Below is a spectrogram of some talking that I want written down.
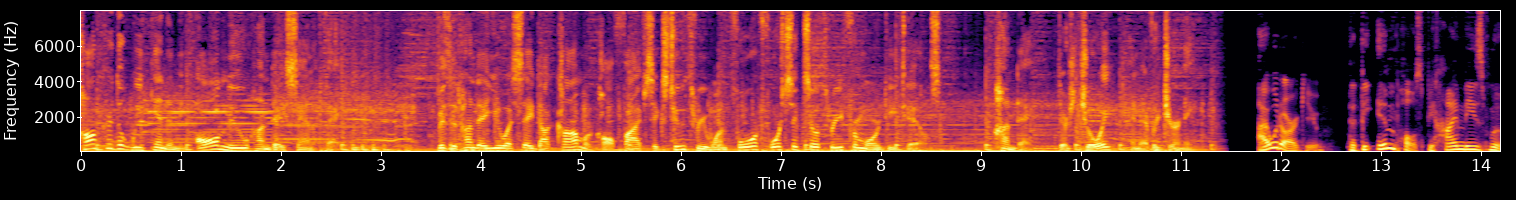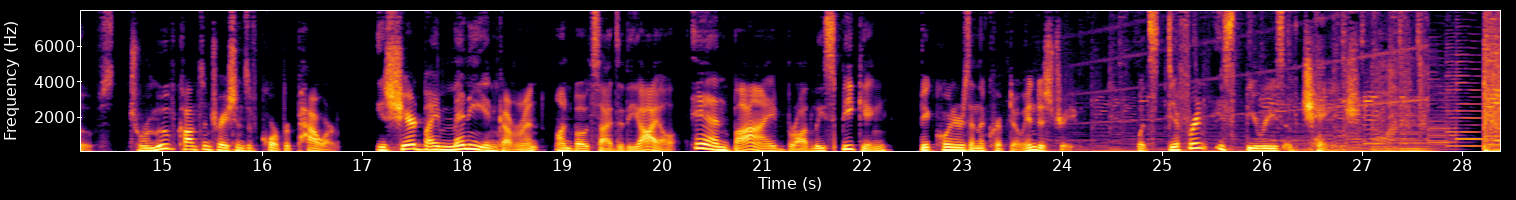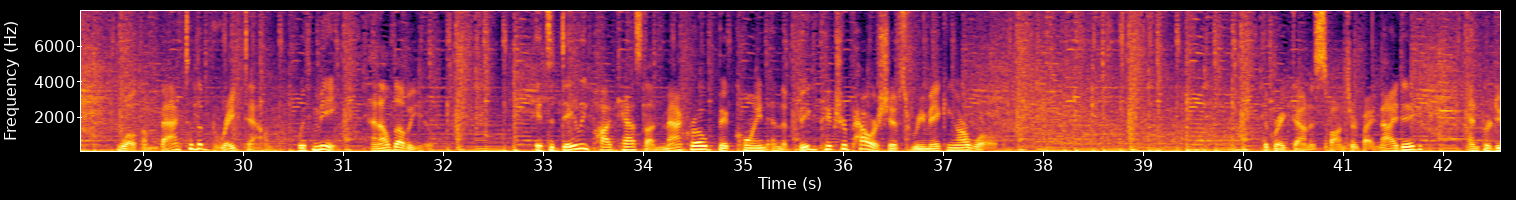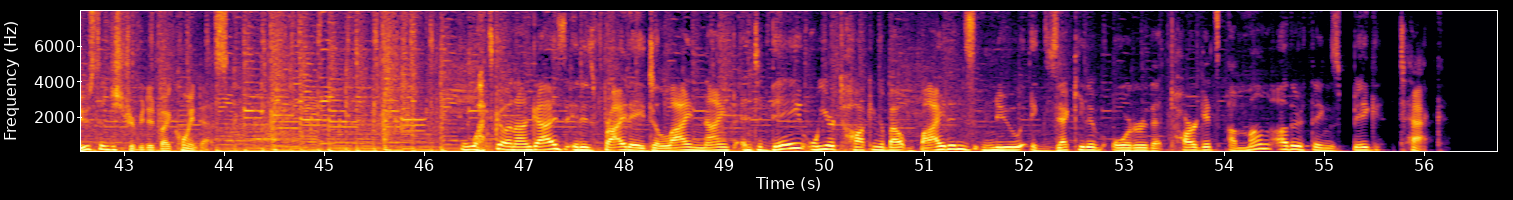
Conquer the weekend in the all-new Hyundai Santa Fe. Visit HyundaiUSA.com or call 562 for more details. Hyundai, there's joy in every journey. I would argue that the impulse behind these moves to remove concentrations of corporate power is shared by many in government on both sides of the aisle and by, broadly speaking, Bitcoiners and the crypto industry. What's different is theories of change. Welcome back to The Breakdown with me, NLW. It's a daily podcast on macro, Bitcoin, and the big picture power shifts remaking our world. The Breakdown is sponsored by NYDIG and produced and distributed by Coindesk. What's going on, guys? It is Friday, July 9th, and today we are talking about Biden's new executive order that targets, among other things, big tech.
